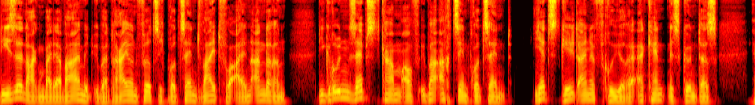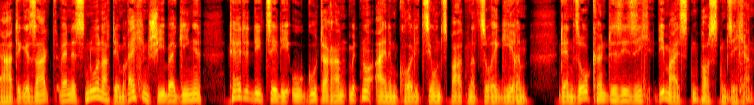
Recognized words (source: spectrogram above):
Diese lagen bei der Wahl mit über 43 Prozent weit vor allen anderen. Die Grünen selbst kamen auf über 18 Prozent. Jetzt gilt eine frühere Erkenntnis Günthers. Er hatte gesagt, wenn es nur nach dem Rechenschieber ginge, täte die CDU gut daran, mit nur einem Koalitionspartner zu regieren, denn so könnte sie sich die meisten Posten sichern.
